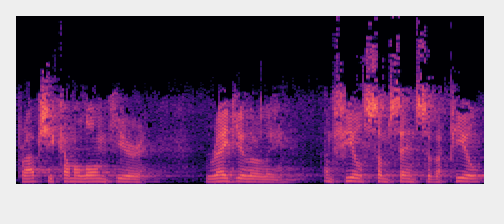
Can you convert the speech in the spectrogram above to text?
perhaps you come along here regularly and feel some sense of appeal.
